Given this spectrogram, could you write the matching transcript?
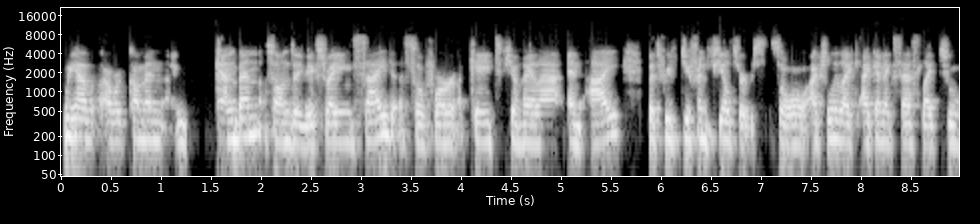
We have our common Kanban, so on the UX writing side, so for Kate, Fiorella, and I, but with different filters. So actually, like I can access like to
